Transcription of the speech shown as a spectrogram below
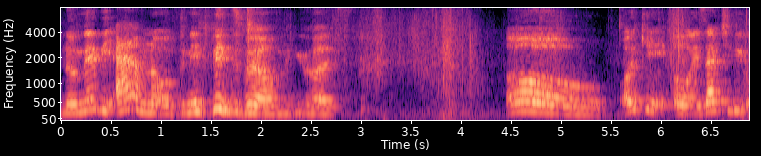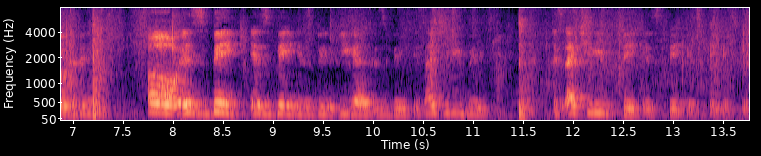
no, maybe I am not opening it well because. Oh, okay. Oh, it's actually opening. Oh, it's big. It's big. It's big. You guys, it's big. It's actually big. It's actually big. It's big. It's big. It's big.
